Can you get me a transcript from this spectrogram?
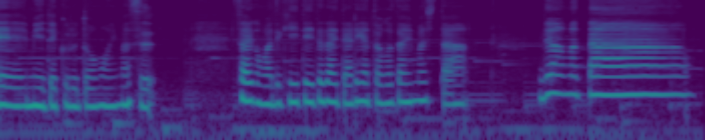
えー、見えてくると思います。最後まで聞いていただいてありがとうございました。ではまた。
